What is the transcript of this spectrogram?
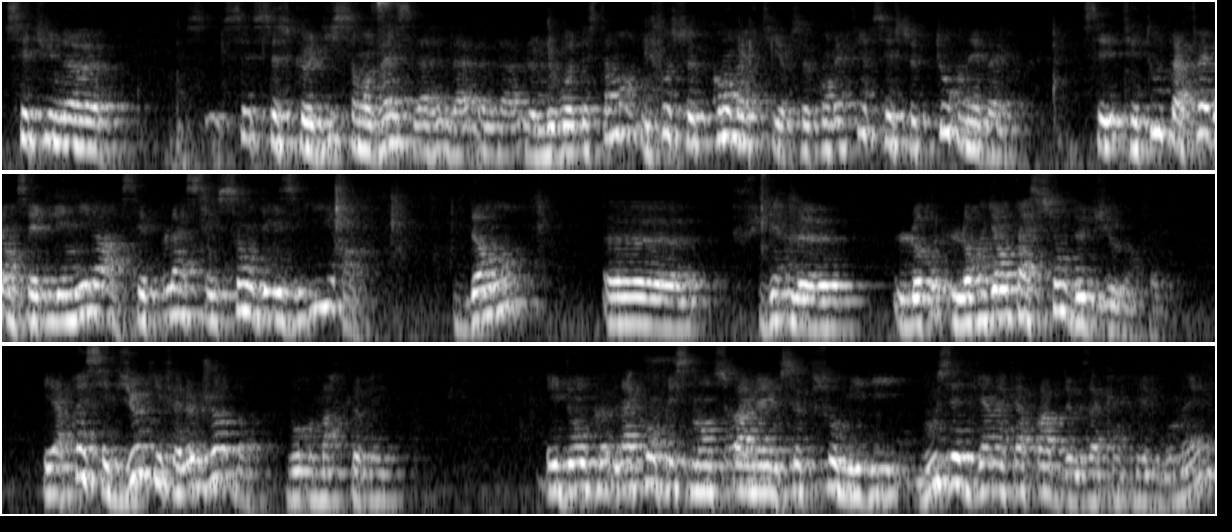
C'est ce que dit sans cesse le Nouveau Testament. Il faut se convertir. Se convertir, c'est se tourner vers. C'est tout à fait dans cette ligne-là. C'est placer son désir dans euh, l'orientation de Dieu, en fait. Et après, c'est Dieu qui fait le job, vous remarquerez. Et donc, l'accomplissement de soi-même, ce psaume, il dit Vous êtes bien incapable de vous accomplir vous-même.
